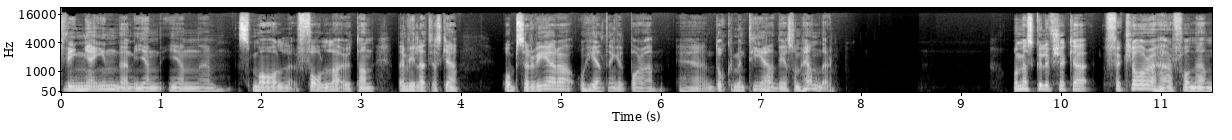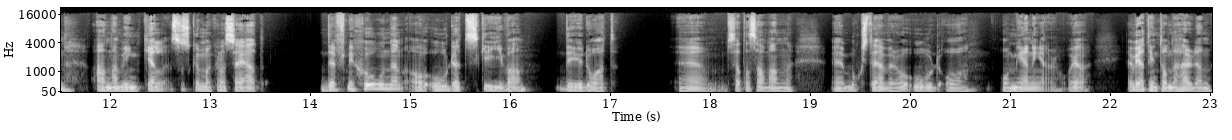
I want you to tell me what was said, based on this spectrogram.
tvinga in den i en, i en eh, smal folla utan den vill att jag ska observera och helt enkelt bara eh, dokumentera det som händer. Om jag skulle försöka förklara det här från en annan vinkel så skulle man kunna säga att definitionen av ordet skriva, det är ju då att eh, sätta samman eh, bokstäver och ord och, och meningar. Och jag, jag, vet inte om det här är den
